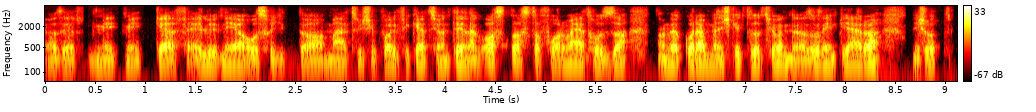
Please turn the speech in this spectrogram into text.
azért még, még kell fejlődnie ahhoz, hogy itt a márciusi kvalifikáción tényleg azt, azt a formáját hozza, amivel korábban is ki tudott jönni az olimpiára, és ott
